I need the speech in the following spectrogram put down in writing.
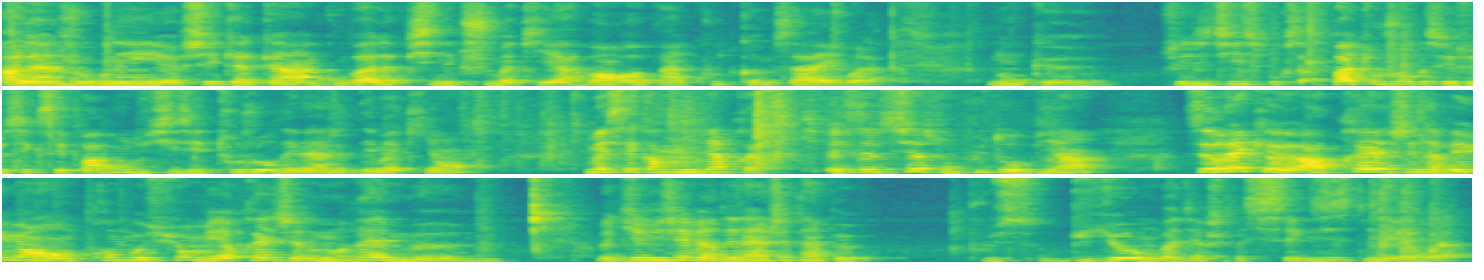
à la journée euh, chez quelqu'un, qu'on va à la piscine et que je suis maquillée avant. Hop, un coup de comme ça et voilà. Donc, je les utilise pour ça. Pas toujours, parce que je sais que c'est pas bon d'utiliser toujours des lingettes démaquillantes. Mais c'est quand même bien pratique. Et celles-ci, elles sont plutôt bien. C'est vrai que après je les avais eues en promotion, mais après, j'aimerais me me diriger vers des lingettes un peu plus bio, on va dire. Je sais pas si ça existe, mais euh, voilà.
